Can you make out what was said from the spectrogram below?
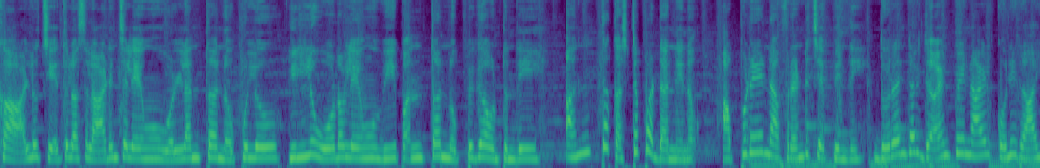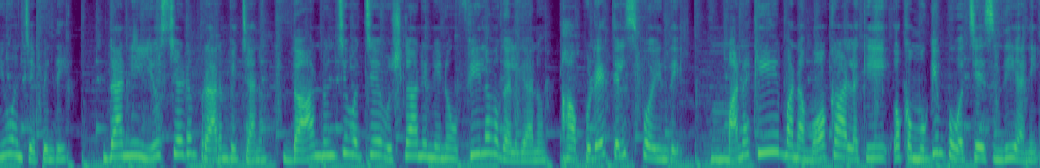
కాళ్ళు చేతులు అసలు ఆడించలేము. ఒళ్ళంతా నొప్పులు ఇల్లు ఓడలేము వీపంతా నొప్పిగా ఉంటుంది. అంత కష్టపడ్డాను నేను. అప్పుడే నా ఫ్రెండ్ చెప్పింది దురేందర్ జాయింట్ పెయిన్ ఆయిల్ కొని రాయు అని చెప్పింది. దాన్ని యూజ్ చేయడం ప్రారంభించాను. దాని నుంచి వచ్చే ఉష్ణాన్ని నేను ఫీల్ అవ్వగలిగాను. అప్పుడే తెలిసిపోయింది. మనకి మన మోకాళ్ళకి ఒక ముగింపు వచ్చేసింది అని.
